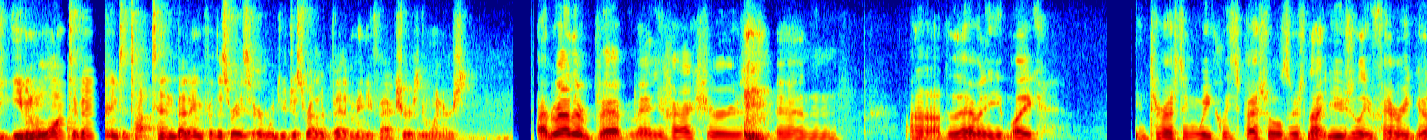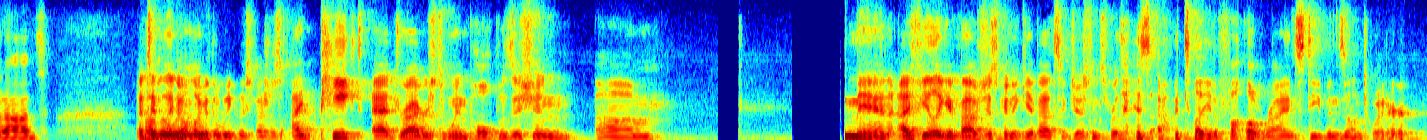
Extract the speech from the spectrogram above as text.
do you even want to venture into top ten betting for this race, or would you just rather bet manufacturers and winners? I'd rather bet manufacturers and I don't know. Do they have any like interesting weekly specials? There's not usually very good odds. I typically don't look at the weekly specials. I peeked at drivers to win pole position. Um, man, I feel like if I was just going to give out suggestions for this, I would tell you to follow Ryan Stevens on Twitter.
